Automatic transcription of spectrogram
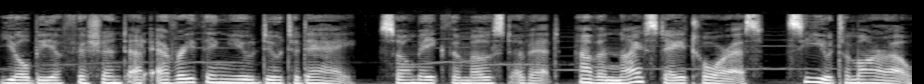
You'll be efficient at everything you do today so make the most of it. Have a nice day Taurus, see you tomorrow.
